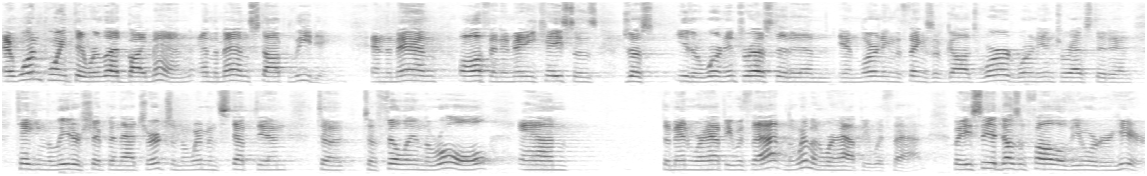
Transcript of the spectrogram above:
at one point they were led by men, and the men stopped leading. And the men often, in many cases, just either weren't interested in, in learning the things of God's Word, weren't interested in taking the leadership in that church, and the women stepped in to, to fill in the role. And the men were happy with that, and the women were happy with that. But you see, it doesn't follow the order here.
